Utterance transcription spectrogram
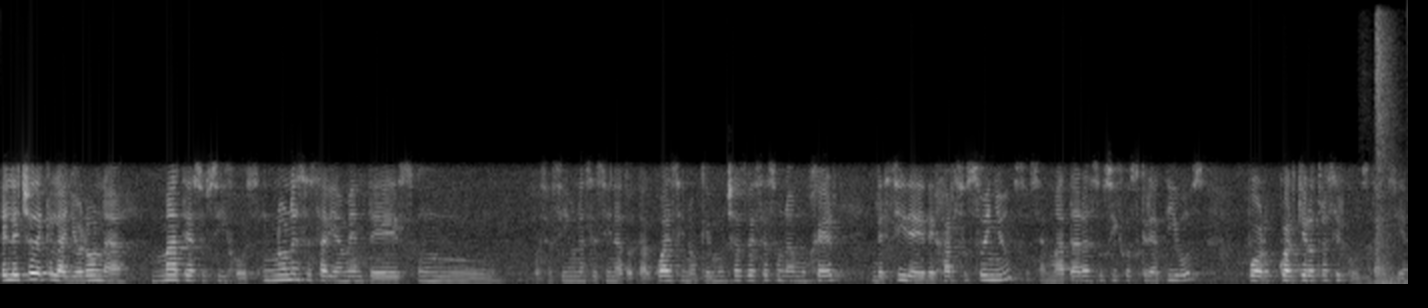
el hecho de que la llorona mate a sus hijos no necesariamente es un, pues así, un asesinato tal cual, sino que muchas veces una mujer decide dejar sus sueños, o sea, matar a sus hijos creativos por cualquier otra circunstancia.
